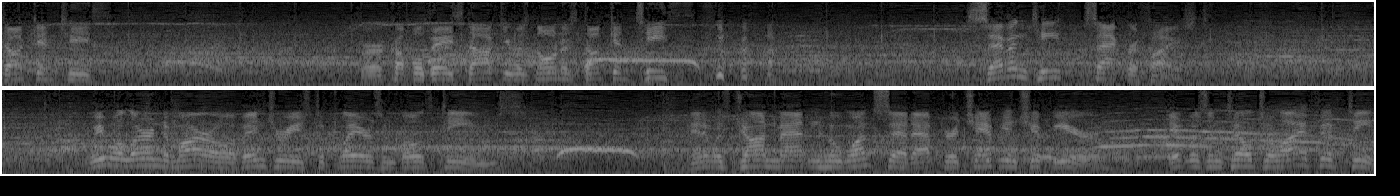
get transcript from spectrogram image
Duncan Keith. For a couple days, Doc, he was known as Duncan Teeth. 17th sacrificed. We will learn tomorrow of injuries to players in both teams. And it was John Madden who once said after a championship year, it was until July 15th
